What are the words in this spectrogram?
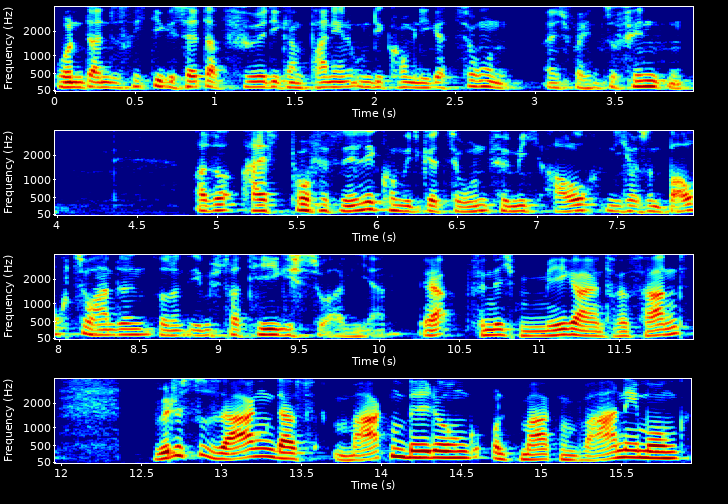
und dann das richtige Setup für die Kampagnen und die Kommunikation entsprechend zu finden. Also heißt professionelle Kommunikation für mich auch, nicht aus dem Bauch zu handeln, sondern eben strategisch zu agieren. Ja, finde ich mega interessant. Würdest du sagen, dass Markenbildung und Markenwahrnehmung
